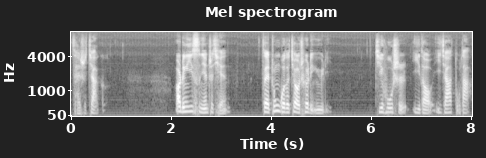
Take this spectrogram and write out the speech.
才是价格。二零一四年之前，在中国的轿车领域里，几乎是易道一家独大。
